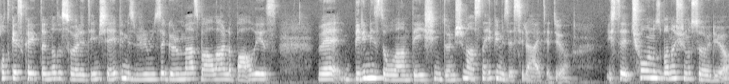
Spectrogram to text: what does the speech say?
podcast kayıtlarında da söylediğim şey hepimiz birbirimize görünmez bağlarla bağlıyız. Ve birimizde olan değişim, dönüşüm aslında hepimize sirayet ediyor. İşte çoğunuz bana şunu söylüyor.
